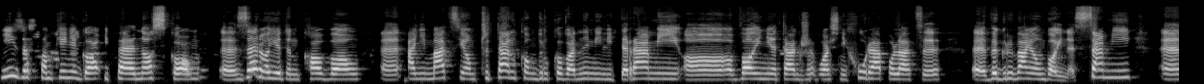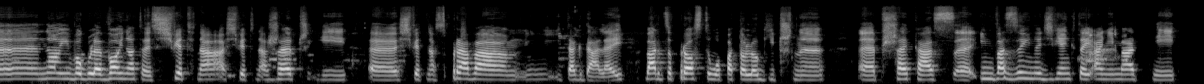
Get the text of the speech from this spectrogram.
i zastąpienie go IPN-owską e, zero-jedynkową e, animacją, czytanką drukowanymi literami o wojnie, także właśnie hura, Polacy wygrywają wojnę sami, no i w ogóle wojna to jest świetna, świetna rzecz i świetna sprawa i, tak dalej. Bardzo prosty, łopatologiczny E, przekaz, e, inwazyjny dźwięk tej animacji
